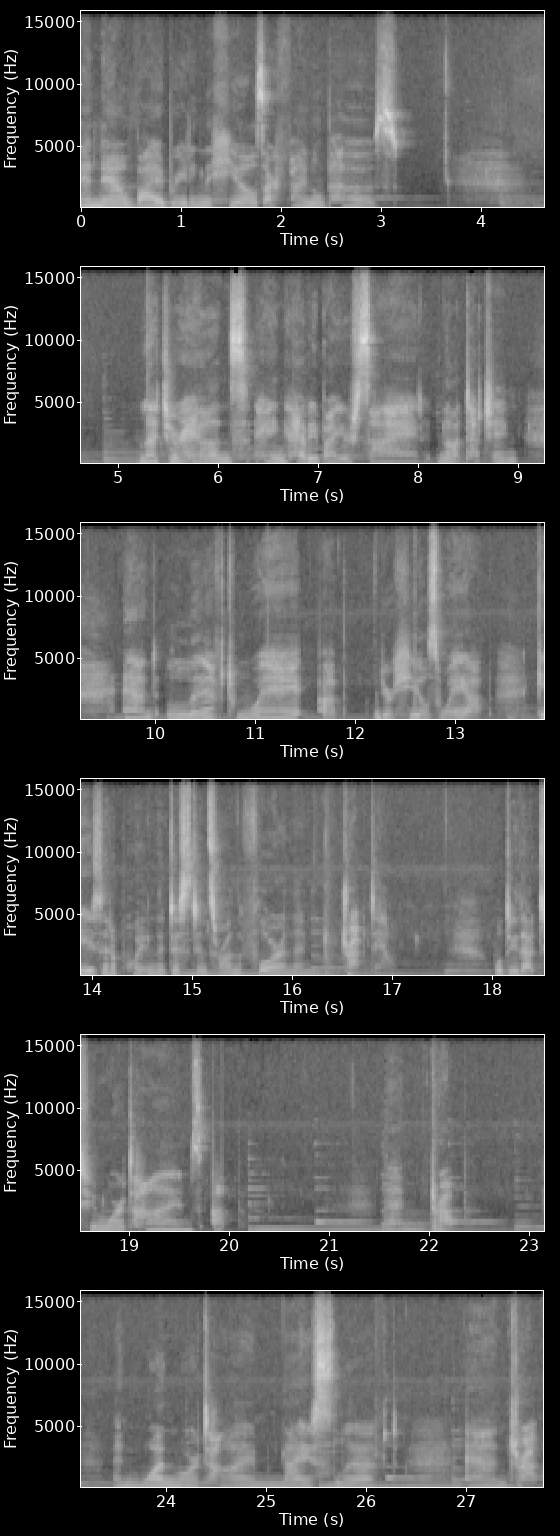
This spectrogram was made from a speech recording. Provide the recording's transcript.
And now vibrating the heels, our final pose. Let your hands hang heavy by your side, not touching, and lift way up, your heels way up. Gaze at a point in the distance or on the floor and then drop down. We'll do that two more times. Up, then drop. And one more time, nice lift and drop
